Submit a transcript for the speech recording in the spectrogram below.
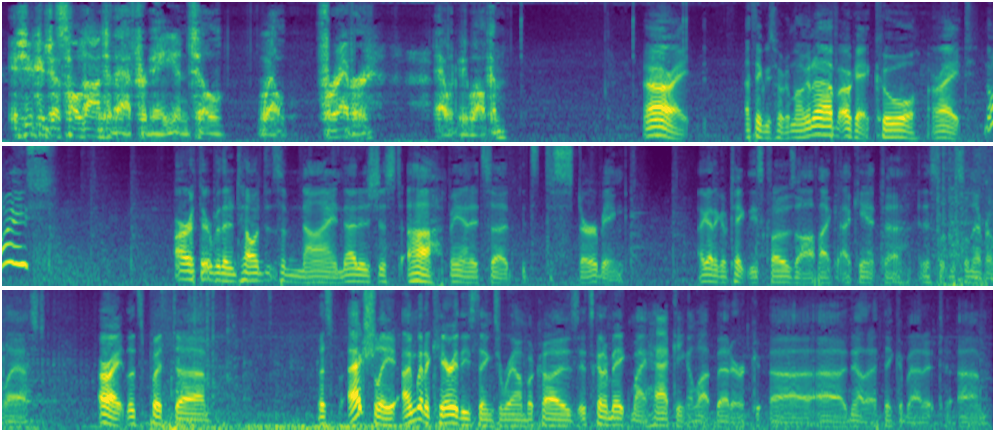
If you could just hold on to that for me until, well, forever, that would be welcome. All right. I think we've spoken long enough. Okay, cool. All right. Nice. Arthur with an intelligence of nine. That is just ah man, it's uh it's disturbing. I got to go take these clothes off. I, I can't. Uh, this this will never last. All right, let's put. Uh, let's actually. I'm to carry these things around because it's to make my hacking a lot better. Uh, uh, now that I think about it, um,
